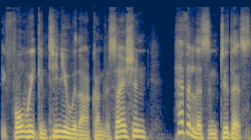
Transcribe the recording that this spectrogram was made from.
Before we continue with our conversation, have a listen to this.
